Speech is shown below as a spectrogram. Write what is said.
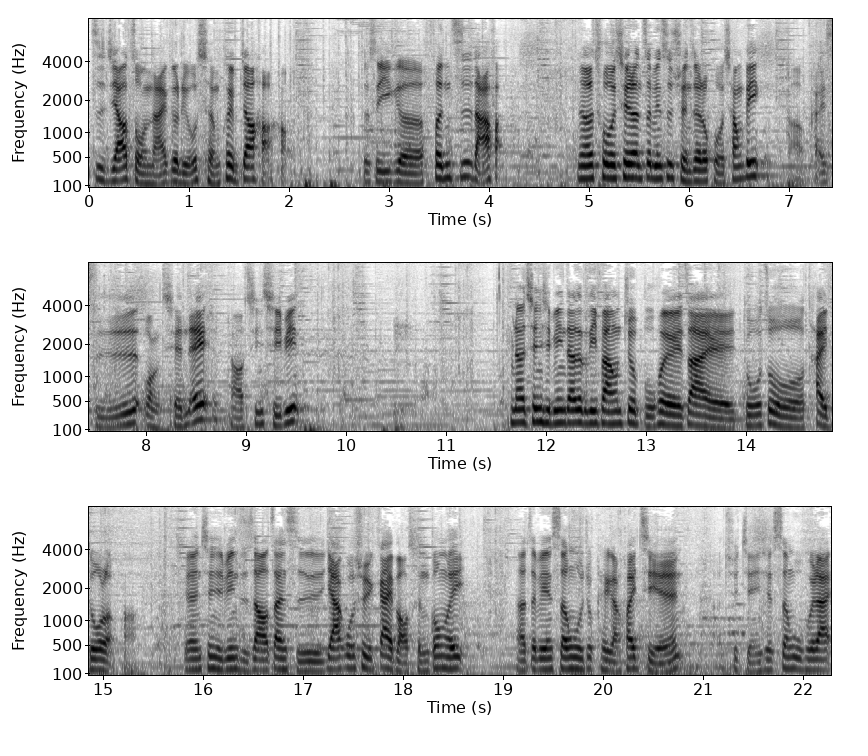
自己要走哪一个流程会比较好哈。这是一个分支打法。那土耳其人这边是选择了火枪兵，好，开始往前 A，然后轻骑兵。那轻骑兵在这个地方就不会再多做太多了啊，因为轻骑兵只是要暂时压过去盖堡成功而已。那这边生物就可以赶快捡，去捡一些生物回来。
